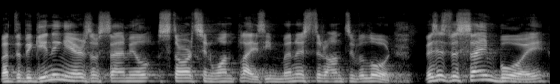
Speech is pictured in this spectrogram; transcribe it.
but the beginning years of Samuel starts in one place. He ministered unto the Lord. This is the same boy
